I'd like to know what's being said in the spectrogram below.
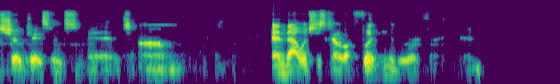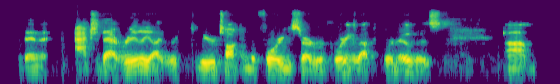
showcases, and um, and that was just kind of a foot in the door thing. And then after that, really, like we were talking before you started recording about the Cordovas, um,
